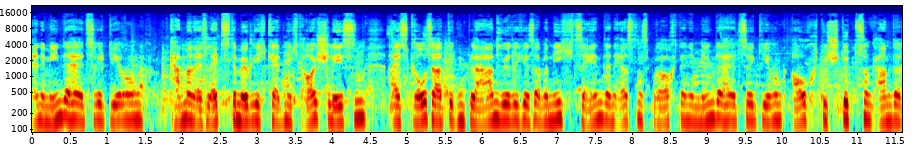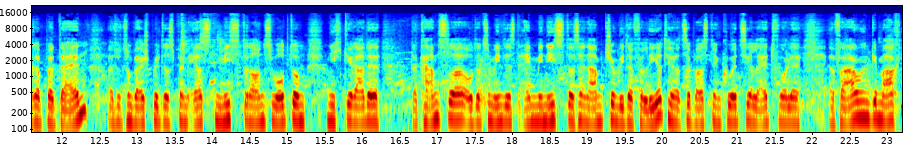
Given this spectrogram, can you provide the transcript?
Eine Minderheitsregierung kann man als letzte Möglichkeit nicht ausschließen. Als großartigen Plan würde ich es aber nicht sehen, denn erstens braucht eine Minderheitsregierung auch die Stützung anderer Parteien. Also zum Beispiel, dass beim ersten Misstrauensvotum nicht gerade der Kanzler oder zumindest ein Minister sein Amt schon wieder verliert. Hier hat Sebastian Kurz ja leidvolle Erfahrungen gemacht.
